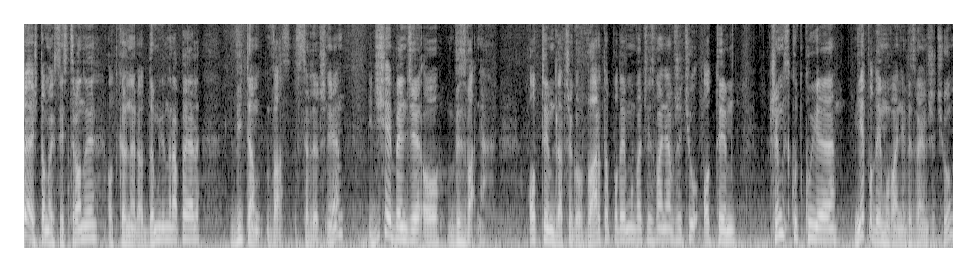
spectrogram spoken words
Cześć, Tomek z tej strony, od kelnera do milionera.pl. Witam Was serdecznie i dzisiaj będzie o wyzwaniach. O tym, dlaczego warto podejmować wyzwania w życiu, o tym, czym skutkuje niepodejmowanie wyzwań w życiu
